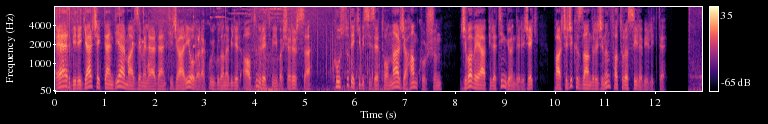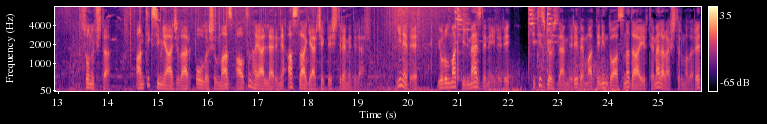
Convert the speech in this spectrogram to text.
Eğer biri gerçekten diğer malzemelerden ticari olarak uygulanabilir altın üretmeyi başarırsa, Kustut ekibi size tonlarca ham kurşun, cıva veya platin gönderecek, parçacık hızlandırıcının faturasıyla birlikte. Sonuçta, antik simyacılar o ulaşılmaz altın hayallerini asla gerçekleştiremediler. Yine de, yorulmak bilmez deneyleri, titiz gözlemleri ve maddenin doğasına dair temel araştırmaları,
